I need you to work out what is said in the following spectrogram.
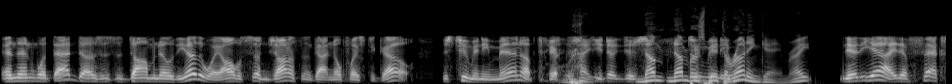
And then what that does is the domino the other way. All of a sudden, Jonathan's got no place to go. there's too many men up there. Right. You know, Num- numbers beat the running game, right? Yeah, yeah, it affects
